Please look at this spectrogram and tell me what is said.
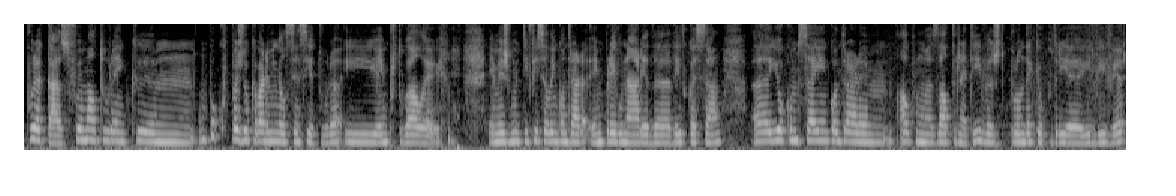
por acaso. Foi uma altura em que, um, um pouco depois de eu acabar a minha licenciatura, e em Portugal é, é mesmo muito difícil encontrar emprego na área da, da educação, uh, eu comecei a encontrar um, algumas alternativas de por onde é que eu poderia ir viver.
